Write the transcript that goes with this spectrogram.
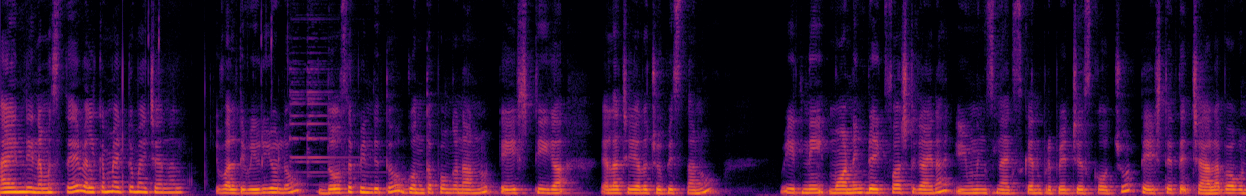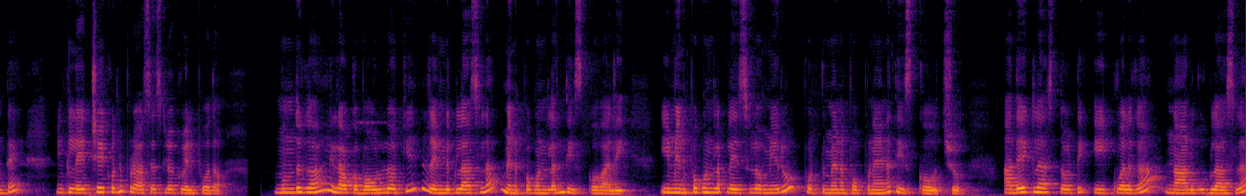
హాయ్ అండి నమస్తే. Welcome back to my channel. ఇవాళ వీడియోలో దోశ పిండితో గుంత పొంగనాలను టేస్టీగా ఎలా చేయాలో చూపిస్తాను. వీటిని మార్నింగ్ బ్రేక్ఫాస్ట్గా అయినా ఈవినింగ్ స్నాక్స్కి అయినా ప్రిపేర్ చేసుకోవచ్చు. టేస్ట్ అయితే చాలా బాగుంటాయి. ఇంకా లేట్ చేయకుండా ప్రాసెస్లోకి వెళ్ళిపోదాం. ముందుగా ఇలా ఒక బౌల్లోకి రెండు గ్లాసుల మినపగుండ్లను తీసుకోవాలి. ఈ మినపగుండ్ల ప్లేస్లో మీరు పొట్టు మినపప్పునైనా తీసుకోవచ్చు. అదే గ్లాస్ తోటి ఈక్వల్గా నాలుగు గ్లాసుల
